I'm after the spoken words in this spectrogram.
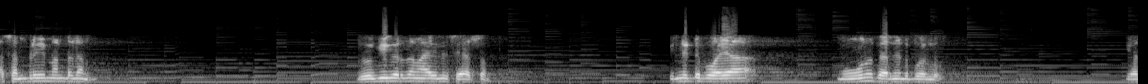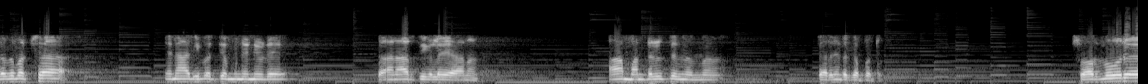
അസംബ്ലി മണ്ഡലം രൂപീകൃതമായതിനു ശേഷം പിന്നിട്ട് പോയ മൂന്ന് തെരഞ്ഞെടുപ്പുകളിലും ഇടതുപക്ഷ ജനാധിപത്യ മുന്നണിയുടെ സ്ഥാനാർത്ഥികളെയാണ് ആ മണ്ഡലത്തിൽ നിന്ന് തെരഞ്ഞെടുക്കപ്പെട്ടത്. ഷൊർണൂര്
